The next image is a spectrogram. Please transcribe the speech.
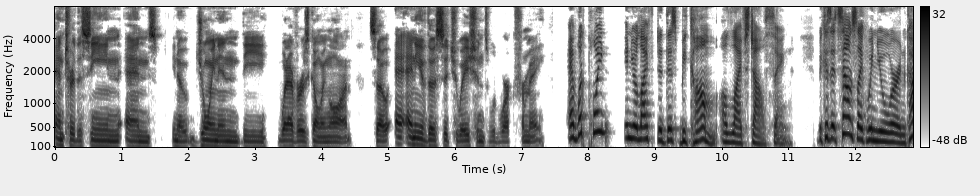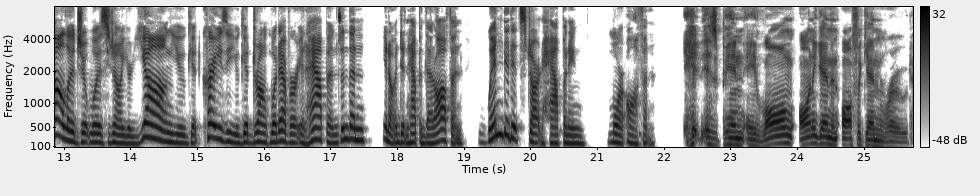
enter the scene and, you know, join in the whatever is going on. So a- any of those situations would work for me. At what point in your life did this become a lifestyle thing? Because it sounds like when you were in college, it was, you know, you're young, you get crazy, you get drunk, whatever, it happens. And then, you know, it didn't happen that often. When did it start happening more often? It has been a long on again and off again road.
